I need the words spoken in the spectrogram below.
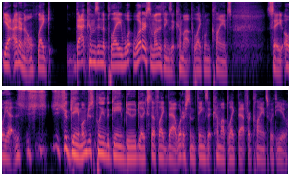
yeah, I don't know, like that comes into play. What what are some other things that come up like when clients say, "Oh yeah, this is just your game. I'm just playing the game, dude." Like stuff like that. What are some things that come up like that for clients with you?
